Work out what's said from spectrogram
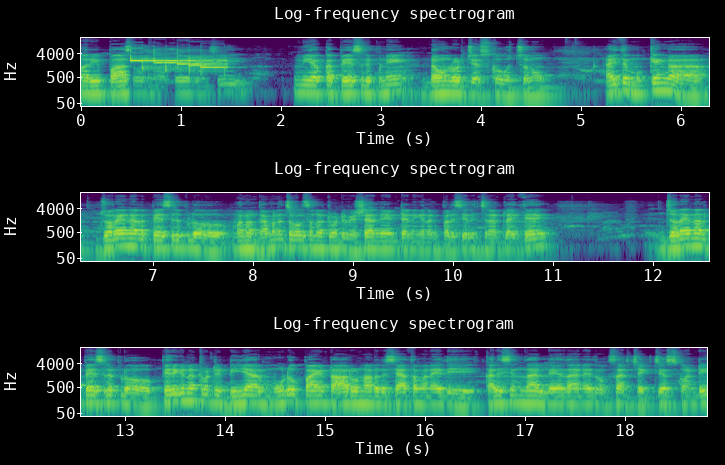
మరియు పాస్వర్డ్ని ఉపయోగించి మీ యొక్క పే స్లిప్ని డౌన్లోడ్ చేసుకోవచ్చును. అయితే ముఖ్యంగా జూలై నెల పే స్లిప్లో మనం గమనించవలసినటువంటి విషయాలు ఏంటని కనుక పరిశీలించినట్లయితే జులై నెల పే స్లిప్లో పెరిగినటువంటి డిఆర్ మూడు పాయింట్ ఆరు నాలుగు శాతం అనేది కలిసిందా లేదా అనేది ఒకసారి చెక్ చేసుకోండి.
